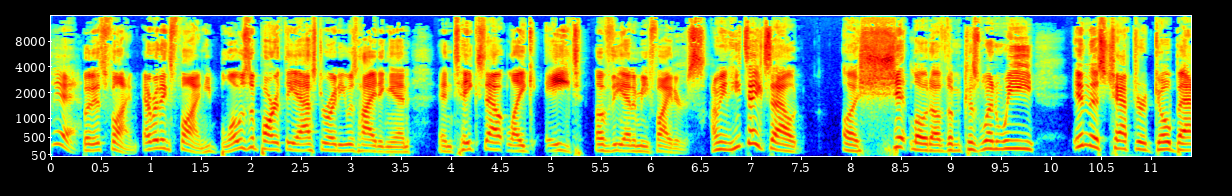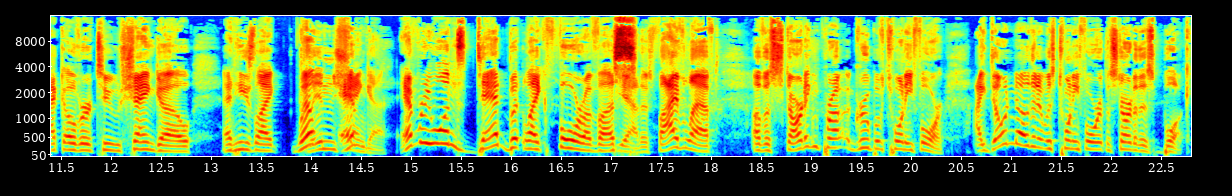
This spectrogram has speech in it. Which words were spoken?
Yeah. But it's fine. Everything's fine. He blows apart the asteroid he was hiding in and takes out like eight of the enemy fighters. I mean, he takes out a shitload of them because when we in this chapter go back over to Shango and he's like, "Well, Lin ev- Shanga. everyone's dead, but like four of us." Yeah, there's five left of a starting pro- group of 24. I don't know that it was 24 at the start of this book.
